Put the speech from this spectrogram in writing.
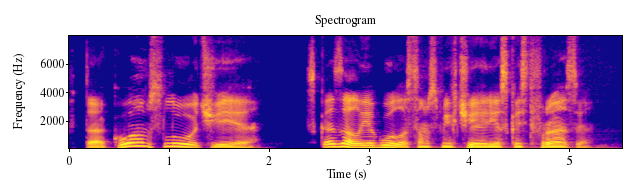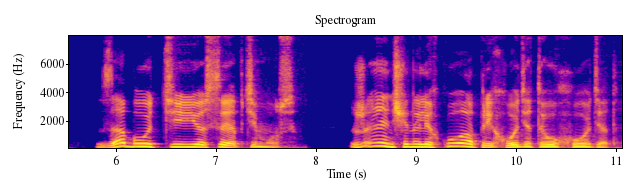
«В таком случае», — сказал я голосом, смягчая резкость фразы, — «забудьте ее, Септимус. Женщины легко приходят и уходят.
